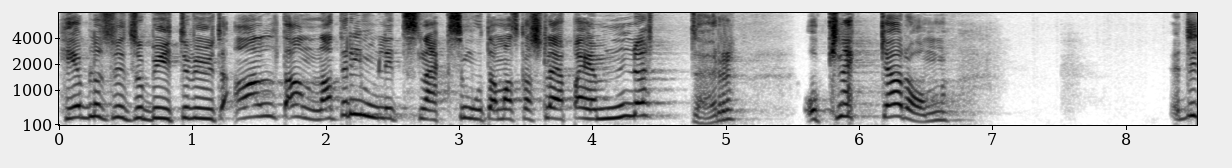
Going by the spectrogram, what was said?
helt plötsligt så byter vi ut allt annat rimligt snacks mot att man ska släpa hem nötter och knäcka dem? Är det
